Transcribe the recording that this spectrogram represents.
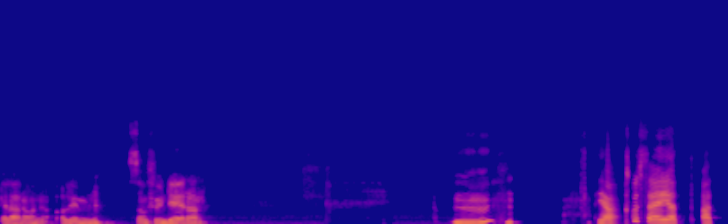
eller någon alumn som funderar? Mm. Jag skulle säga att, att,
